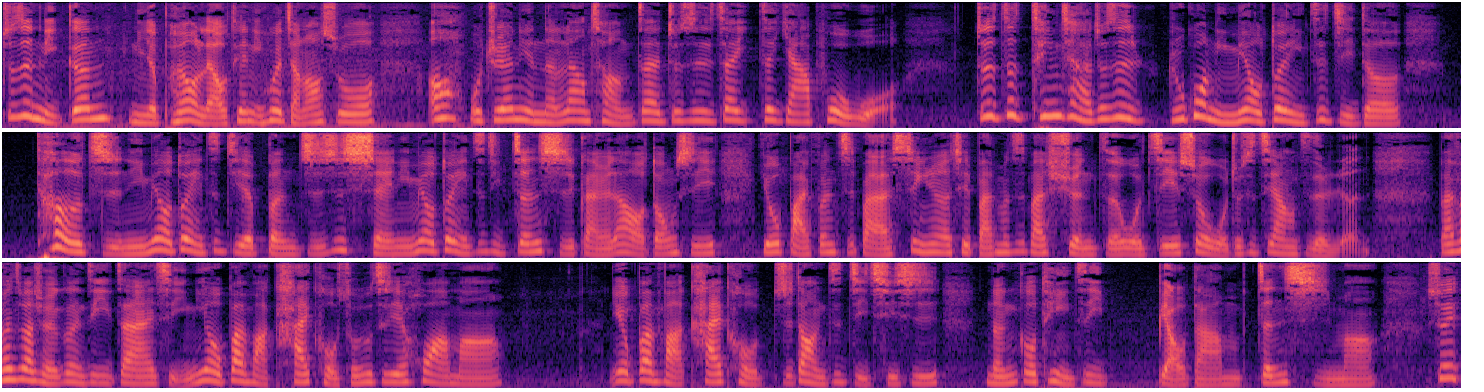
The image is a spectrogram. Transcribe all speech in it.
就是你跟你的朋友聊天，你会讲到说，哦，我觉得你的能量场在就是在在压迫我，就是这听起来就是，如果你没有对你自己的。特质，你没有对你自己的本质是谁，你没有对你自己真实感觉到的东西有百分之百的信任，而且百分之百选择我接受，我就是这样子的人，百分之百选择跟你自己在一起，你有办法开口说出这些话吗？你有办法开口知道你自己其实能够替你自己表达真实吗？所以，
